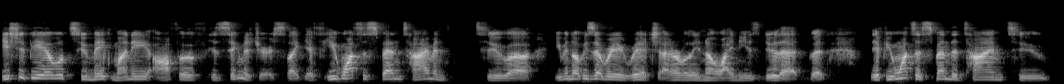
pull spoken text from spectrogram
he should be able to make money off of his signatures. Like if he wants to spend time and to, uh, even though he's already rich, I don't really know why he needs to do that. But if he wants to spend the time to, you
